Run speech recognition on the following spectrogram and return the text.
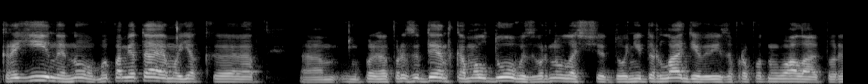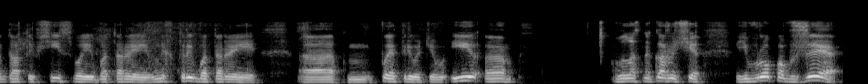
країни, ну ми пам'ятаємо, як президентка Молдови звернулася до Нідерландів і запропонувала передати всі свої батареї. У них три батареї е, Петріотів. І, е, власне кажучи, Європа вже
